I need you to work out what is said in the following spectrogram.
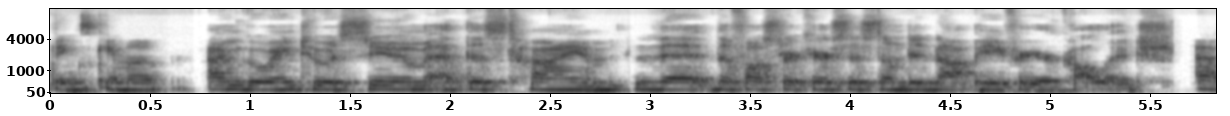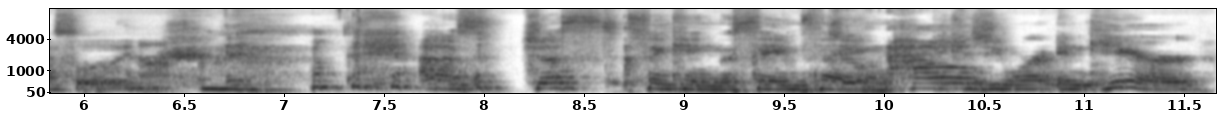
things came up. I'm going to assume at this time that the foster care system did not pay for your college. Absolutely not. I was just thinking the same thing. So how, because you weren't in care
